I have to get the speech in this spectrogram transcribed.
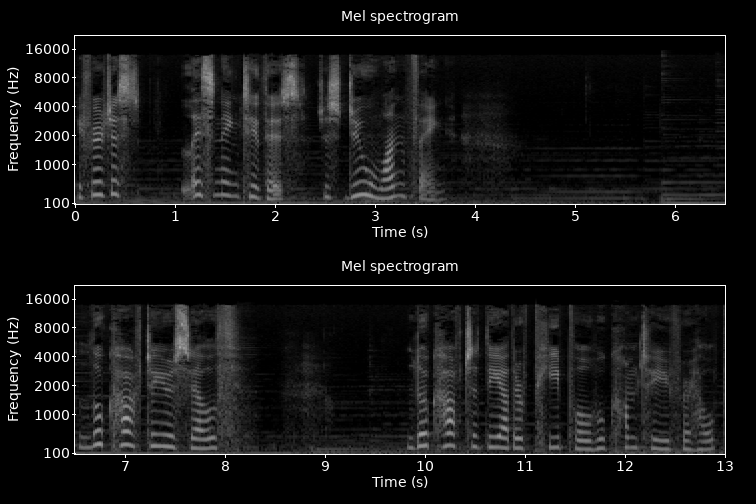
If you're just listening to this, just do one thing look after yourself, look after the other people who come to you for help,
